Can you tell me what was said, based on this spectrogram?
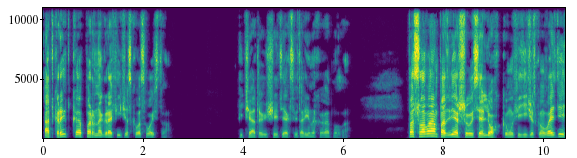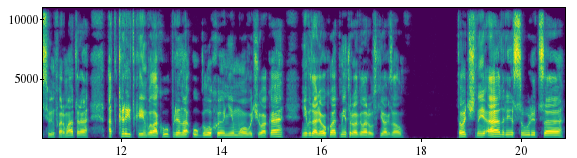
открытка порнографического свойства. Печатающая текст Виталина хохотнула. По словам подвергшегося легкому физическому воздействию информатора, открытка им была куплена у глухонемого чувака неподалеку от метро «Белорусский вокзал». Точный адрес, улица...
